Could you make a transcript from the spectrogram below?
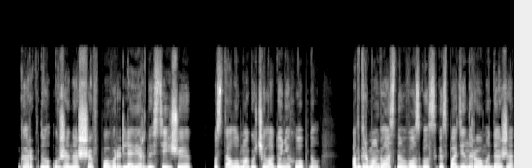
— гаркнул уже наш шеф-повар, и для верности еще и по столу могучей ладони хлопнул. От громогласного возгласа господина Рома даже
